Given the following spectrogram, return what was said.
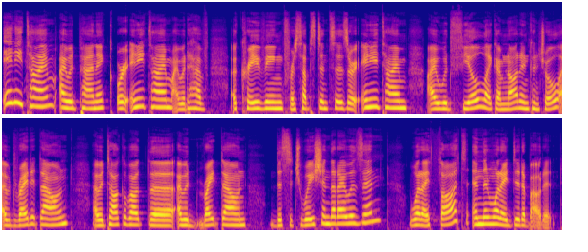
Anytime I would panic or anytime I would have a craving for substances or anytime I would feel like I'm not in control, I would write it down. I would talk about the, I would write down the situation that I was in what I thought and then what I did about it.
